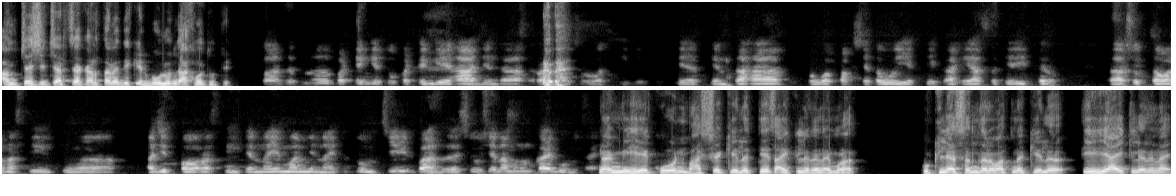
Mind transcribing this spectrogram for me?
आमच्याशी चर्चा करताना देखील बोलून दाखवत होते. भाजपनं बट्टेंगे तो कट्टेंगे हा अजेंडा राबवायला सुरुवात केली त्या- त्यांचा हा पक्षाचा वैयक्तिक आहे असं ते इतर अशोक चव्हाण असतील किंवा अजित पवार असतील त्यांना हे मान्य नाही. तर तुमची शिवसेना म्हणून काय भूमिका आहे? नाही मी हे कोण भाष्य केलं तेच ऐकलेलं नाही मुळात. कुठल्या संदर्भातनं केलं तेही ऐकलेलं नाही.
